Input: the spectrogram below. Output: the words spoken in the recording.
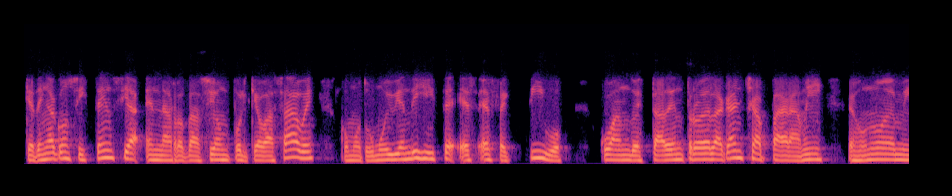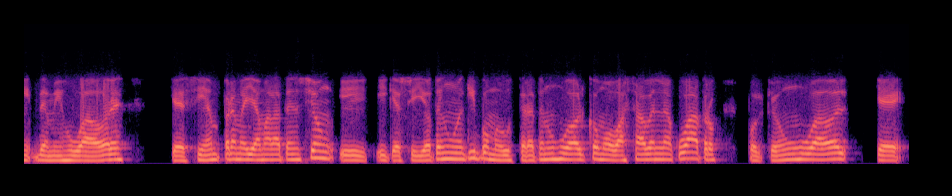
que tenga consistencia en la rotación, porque Basabe, como tú muy bien dijiste, es efectivo cuando está dentro de la cancha, para mí es uno de, de mis jugadores que siempre me llama la atención y, y, que si yo tengo un equipo me gustaría tener un jugador como Basabe en la 4, porque es un jugador que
